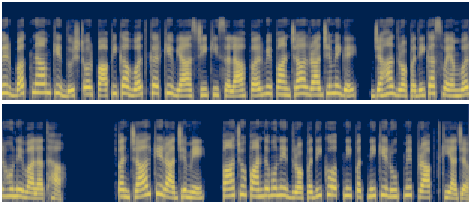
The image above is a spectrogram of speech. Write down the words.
फिर बक नाम के दुष्ट और पापी का वध करके व्यास जी की सलाह पर वे पांचाल राज्य में गए, जहाँ द्रौपदी का स्वयंवर होने वाला था। पंचाल के राज्य में पाँचों पांडवों ने द्रौपदी को अपनी पत्नी के रूप में प्राप्त किया जा।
